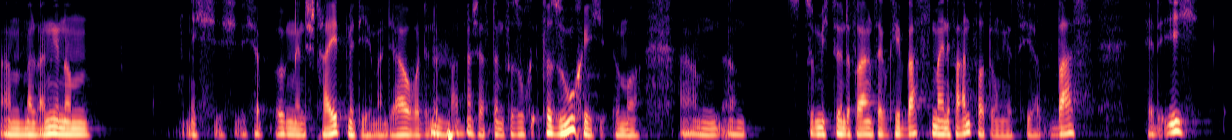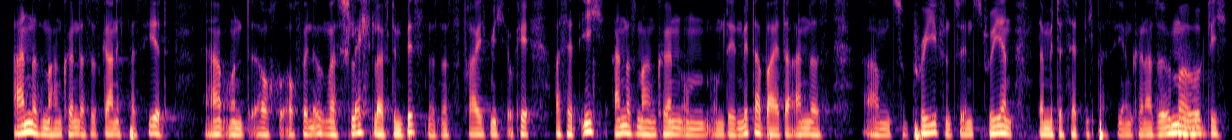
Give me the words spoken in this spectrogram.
Ähm, mal angenommen, ich, ich, ich habe irgendeinen Streit mit jemand, ja, oder in der mhm. Partnerschaft, dann versuche versuche ich immer, ähm, ähm, zu mich zu hinterfragen und sage, okay, was ist meine Verantwortung jetzt hier? Was hätte ich anders machen können, dass das gar nicht passiert. Ja, und auch, auch wenn irgendwas schlecht läuft im Business, das frage ich mich, okay, was hätte ich anders machen können, um, um den Mitarbeiter anders ähm, zu briefen, zu instruieren, damit das hätte nicht passieren können. Also immer mhm. wirklich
